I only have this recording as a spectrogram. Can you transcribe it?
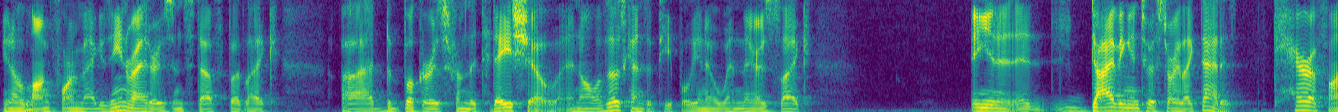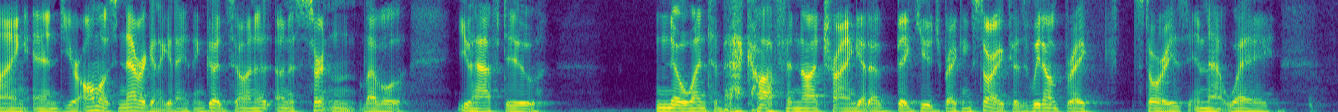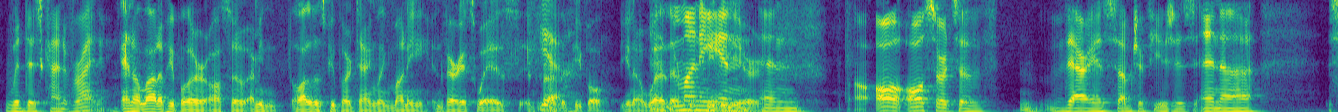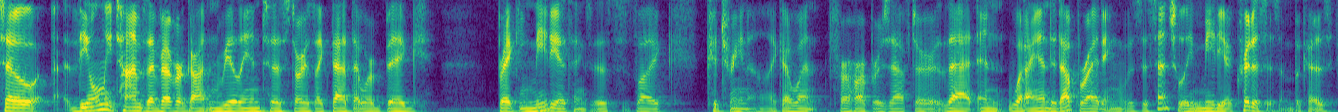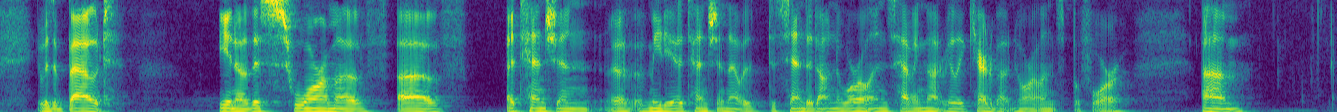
you know, long form magazine writers and stuff, but like uh, the bookers from the Today Show and all of those kinds of people. You know, when there's like, you know, diving into a story like that is terrifying, and you're almost never going to get anything good. So on a on a certain level, you have to know when to back off and not try and get a big, huge breaking story because we don't break stories in that way with this kind of writing. And a lot of people are also, I mean, a lot of those people are dangling money in various ways in front Yeah. of the people, you know, whether they're money from TV and, or. and all, all sorts of various subterfuges. And uh, so the only times I've ever gotten really into stories like that that were big breaking media things is like Katrina. Like I went for Harper's after that. And what I ended up writing was essentially media criticism because it was about you know this swarm of of attention of, of media attention that was descended on New Orleans, having not really cared about New Orleans before, um,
